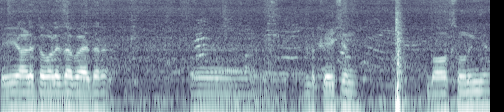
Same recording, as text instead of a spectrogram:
ਤੇ ਆਲੇ ਦੁਆਲੇ ਦਾ ਵੈਦਰ ਲੋਕੇਸ਼ਨ ਬਹੁਤ ਸੋਹਣੀ ਆ।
